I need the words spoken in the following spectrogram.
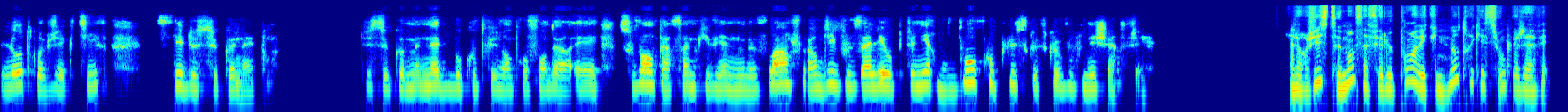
L'autre objectif, c'est de se connaître, de se connaître beaucoup plus en profondeur. Et souvent, aux personnes qui viennent me voir, je leur dis, vous allez obtenir beaucoup plus que ce que vous venez chercher. Alors justement, ça fait le pont avec une autre question que j'avais.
